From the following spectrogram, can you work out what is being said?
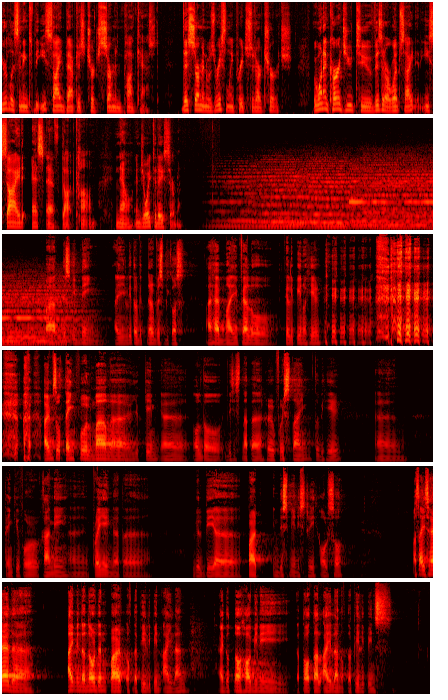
You're listening to the Eastside Baptist Church Sermon Podcast. This sermon was recently preached at our church. We want to encourage you to visit our website at eastsidesf.com. Now, enjoy today's sermon. But this evening, I'm a little bit nervous because I have my fellow Filipino here. I'm so thankful, Mom, uh, you came, uh, although this is not uh, her first time to be here. And thank you for coming, uh, praying that uh, will be a part in this ministry also. As I said, uh, I'm in the northern part of the Philippine island. I don't know how many, the total island of the Philippines,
